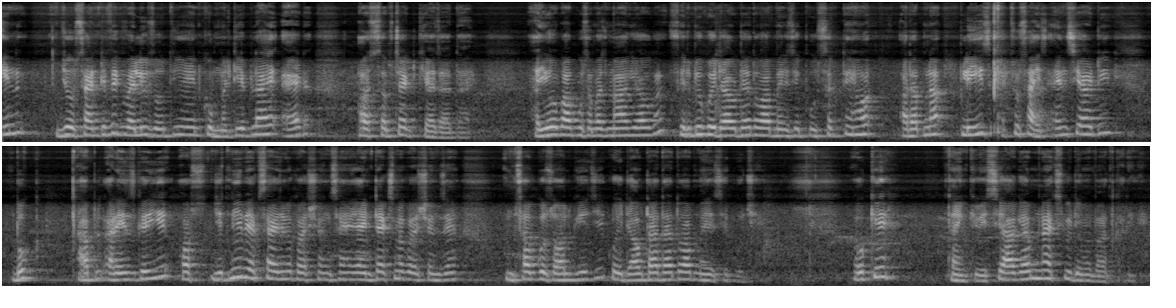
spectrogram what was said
इन जो साइंटिफिक वैल्यूज़ होती हैं इनको मल्टीप्लाई ऐड और सब्जेक्ट किया जाता है। आई होप आपको समझ में आ गया होगा। फिर भी कोई डाउट है तो आप मेरे से पूछ सकते हैं और, अपना प्लीज़ एक्सरसाइज एन बुक आप अरेंज करिए और जितनी भी एक्सरसाइज में क्वेश्चंस हैं या इंटेक्स में क्वेश्चंस हैं उन सबको सॉल्व कीजिए। कोई डाउट आता है तो आप मेरे से पूछिए। ओके? थैंक यू इससे आगे हम नेक्स्ट वीडियो में बात करेंगे।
